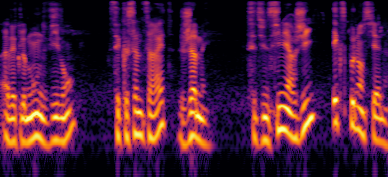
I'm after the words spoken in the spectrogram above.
avec le monde vivant, c'est que ça ne s'arrête jamais. C'est une synergie exponentielle.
